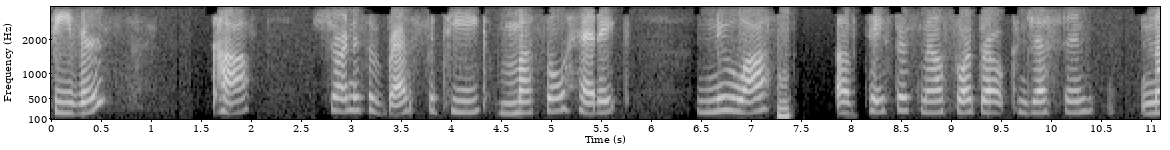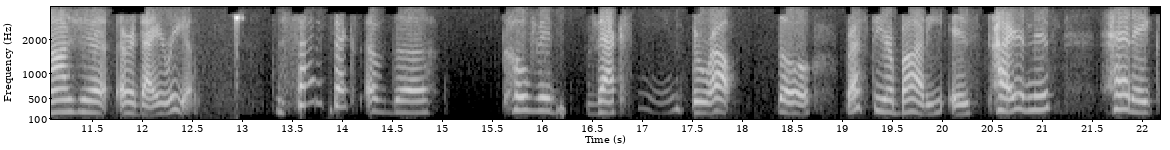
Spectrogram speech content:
fevers, cough, shortness of breath, fatigue, muscle, headache, new loss hmm. of taste or smell, sore throat, congestion, nausea, or diarrhea. The side effects of the COVID vaccine throughout the rest of your body is tiredness, headaches,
